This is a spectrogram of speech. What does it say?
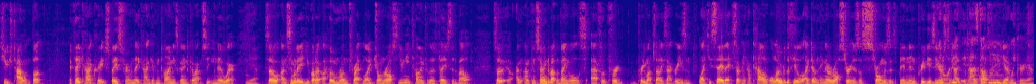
huge talent, but if they can't create space for him and they can't give him time, he's going to go absolutely nowhere. Yeah. So, and similarly, you've got a, a home run threat like John Ross. You need time for those plays to develop. So, I'm, I'm concerned about the Bengals uh, for, for pretty much that exact reason. Like you say, they certainly have talent all over the field. I don't think their roster is as strong as it's been in previous years. No, to it, be ha- it has gotten yeah. weaker. Yeah.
